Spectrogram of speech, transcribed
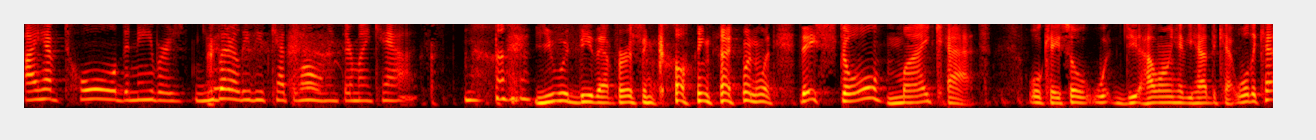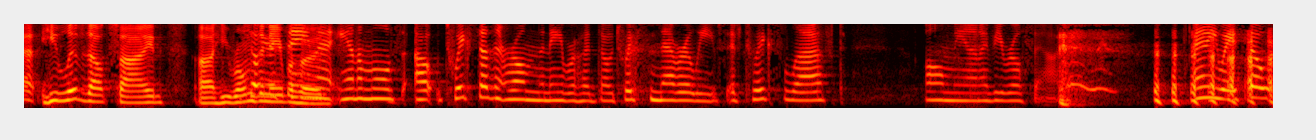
I have told the neighbors, you better leave these cats alone. Like they're my cats. You would be that person calling 911. They stole my cat. Okay, so what, do you, how long have you had the cat? Well, the cat, he lives outside. Uh, he roams so the you're neighborhood. saying that animals out Twix doesn't roam the neighborhood though. Twix never leaves. If Twix left, oh man, I'd be real sad. anyway, so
